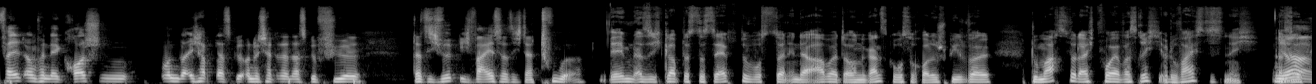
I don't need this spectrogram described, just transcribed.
fällt irgendwann der Groschen und ich habe das und ich hatte dann das Gefühl, dass ich wirklich weiß, was ich da tue. Eben, also ich glaube, dass das Selbstbewusstsein in der Arbeit auch eine ganz große Rolle spielt, weil du machst vielleicht vorher was richtig, aber du weißt es nicht. Also, ja.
